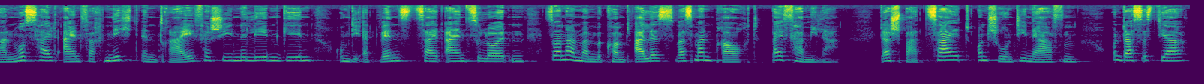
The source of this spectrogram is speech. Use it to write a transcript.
Man muss halt einfach nicht in drei verschiedene Läden gehen, um die Adventszeit einzuläuten, sondern man bekommt alles, was man braucht, bei Famila. Das spart Zeit und schont die Nerven. Und das ist ja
